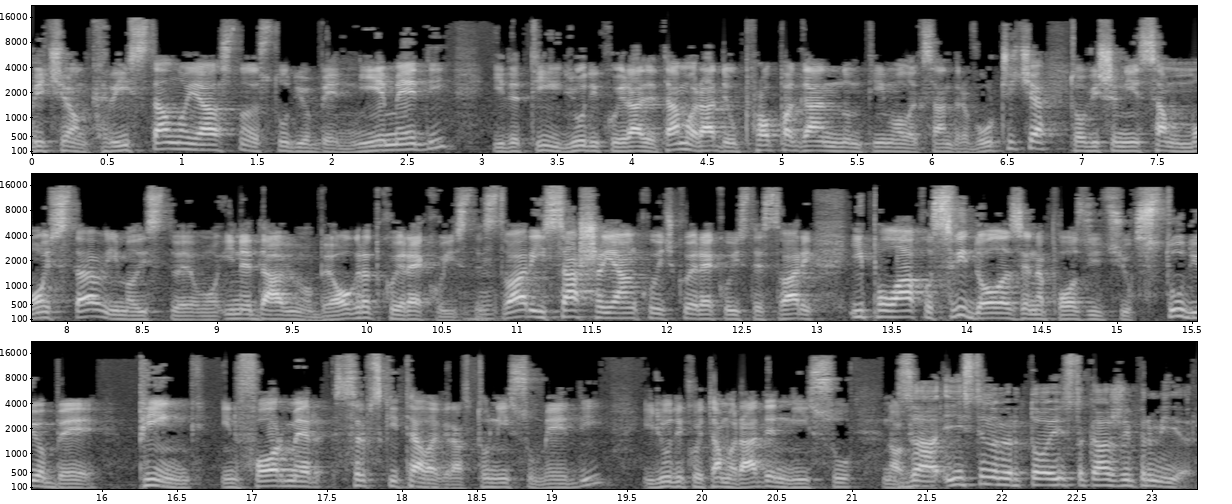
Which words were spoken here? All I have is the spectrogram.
bit će vam kristalno jasno da studio B nije medij i da ti ljudi koji rade tamo rade u propagandnom timu Aleksandra Vučića. To više nije samo moj stav, imali ste i Ne davimo Beograd koji je rekao iste stvari i Saša Janković koji je rekao iste stvari i polako svi dolaze na poziciju studio B, Ping, Informer, Srpski telegraf, to nisu mediji i ljudi koji tamo rade nisu novinari. Za istinom, jer to isto kaže i premijer.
